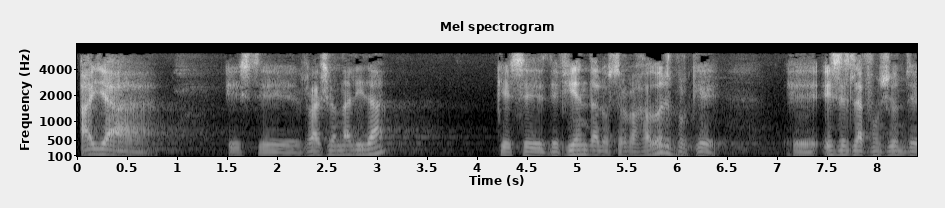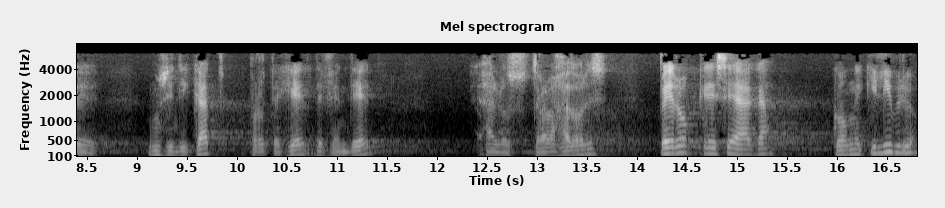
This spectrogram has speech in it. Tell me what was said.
haya este, racionalidad, que se defienda a los trabajadores, porque eh, esa es la función de un sindicato proteger, defender a los trabajadores, pero que se haga con equilibrio,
